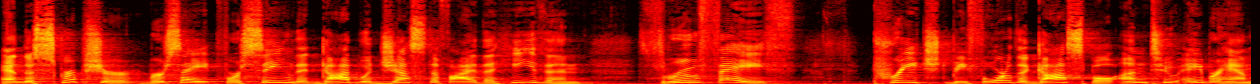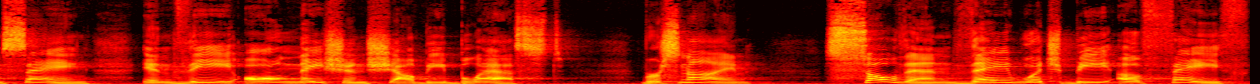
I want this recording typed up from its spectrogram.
and the scripture, verse 8, foreseeing that God would justify the heathen through faith, preached before the gospel unto Abraham, saying, In thee all nations shall be blessed. Verse 9, so then they which be of faith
